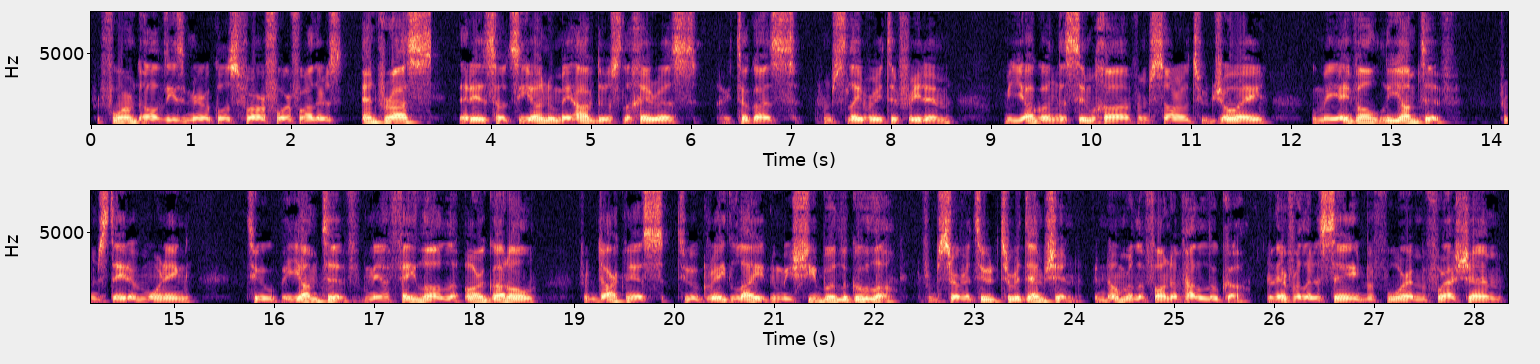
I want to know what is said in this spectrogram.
performed all of these miracles for our forefathers and for us. That is, Hotzionu me'avdus lecheres, He took us from slavery to freedom, miyagon lesimcha, from sorrow to joy, ume'eval liyamtiv, from state of mourning to a Yom Tiv, Me'afela La'or Gadol, from darkness to a great light, Umishibud Lagula, from servitude to redemption, Nomer Lafon of Hallelujah. And therefore let us say before and before Hashem,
